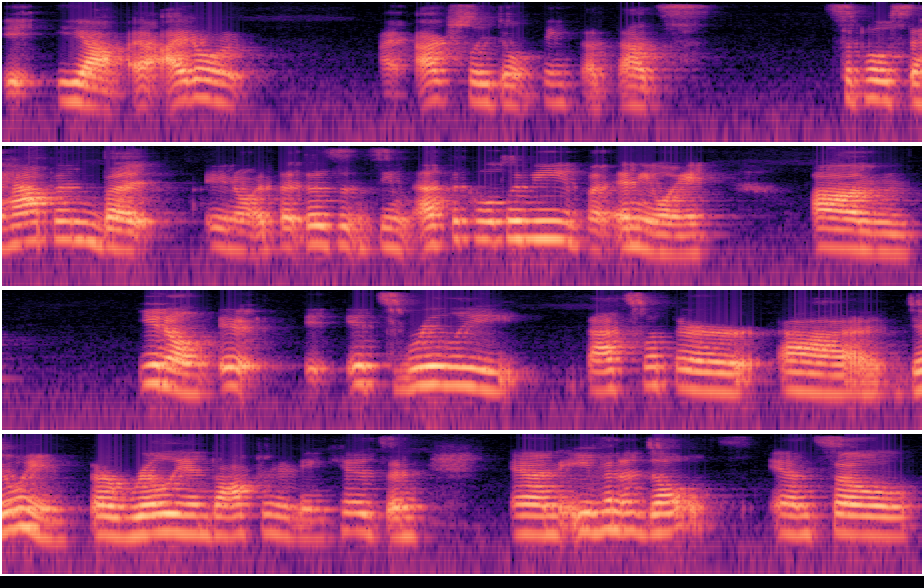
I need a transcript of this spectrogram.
it, yeah, I don't. I actually don't think that that's supposed to happen, but you know that doesn't seem ethical to me. But anyway, um, you know, it, it it's really that's what they're uh, doing. They're really indoctrinating kids and and even adults. And so,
